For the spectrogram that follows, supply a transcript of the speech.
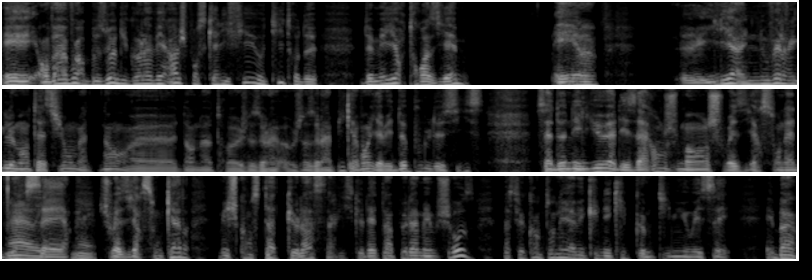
Et on va avoir besoin du goal pour se qualifier au titre de, de meilleur troisième. Et euh, euh, il y a une nouvelle réglementation maintenant euh, dans notre Jeux, aux Jeux Olympiques. Avant, il y avait deux poules de six. Ça donnait lieu à des arrangements, choisir son ah adversaire, choisir son cadre. Mais je constate que là, ça risque d'être un peu la même chose. Parce que quand on est avec une équipe comme Team USA, eh ben,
